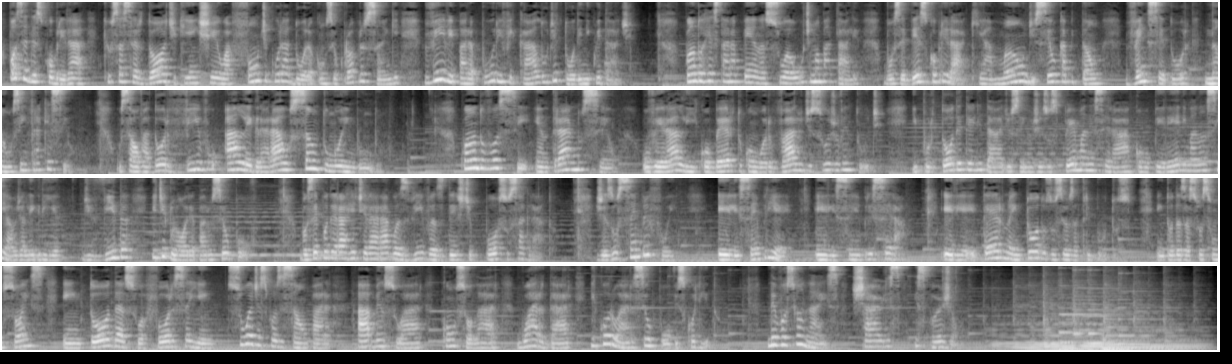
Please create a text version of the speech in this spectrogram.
Você descobrirá que o sacerdote que encheu a fonte curadora com seu próprio sangue vive para purificá-lo de toda iniquidade. Quando restar apenas sua última batalha, você descobrirá que a mão de seu capitão vencedor não se enfraqueceu. O Salvador vivo alegrará o santo moribundo. Quando você entrar no céu, o verá ali coberto com o orvalho de sua juventude, e por toda eternidade o Senhor Jesus permanecerá como perene manancial de alegria de vida e de glória para o seu povo. Você poderá retirar águas vivas deste poço sagrado. Jesus sempre foi, ele sempre é, ele sempre será. Ele é eterno em todos os seus atributos, em todas as suas funções, em toda a sua força e em sua disposição para abençoar, consolar, guardar e coroar seu povo escolhido. Devocionais Charles Spurgeon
